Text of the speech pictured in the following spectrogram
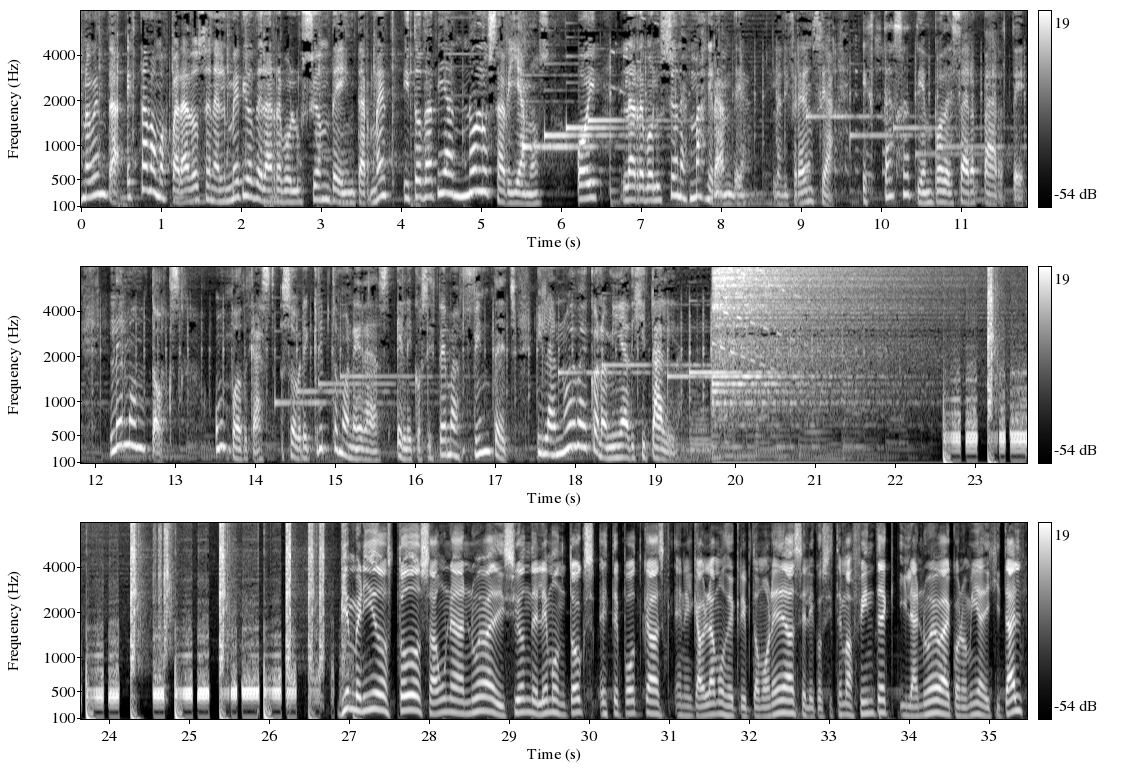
los 90 estábamos parados en el medio de la revolución de Internet y todavía no lo sabíamos. Hoy la revolución es más grande. La diferencia, estás a tiempo de ser parte. Lemon Talks, un podcast sobre criptomonedas, el ecosistema fintech y la nueva economía digital. Bienvenidos todos a una nueva edición de Lemon Talks, este podcast en el que hablamos de criptomonedas, el ecosistema fintech y la nueva economía digital.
